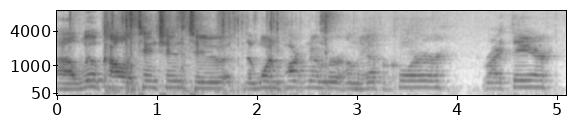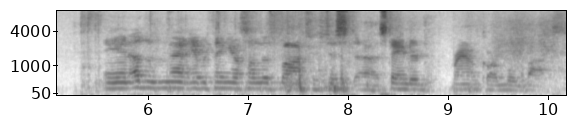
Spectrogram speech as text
Uh, we'll call attention to the one part number on the upper corner right there. And other than that, everything else on this box is just uh, standard brown cardboard box.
